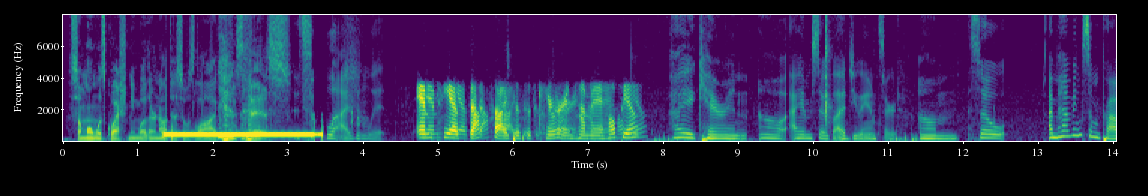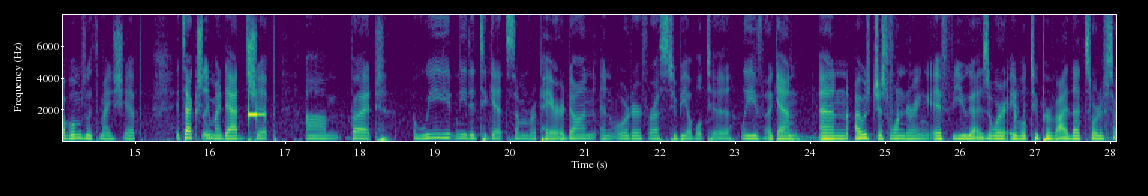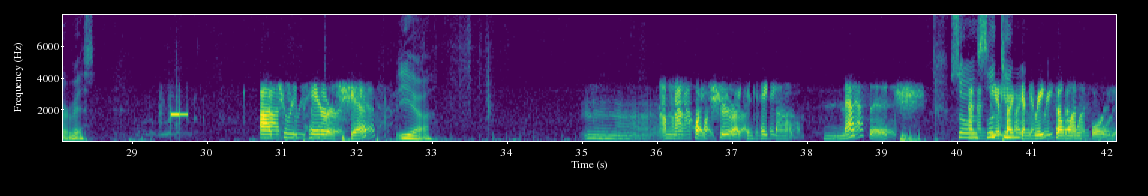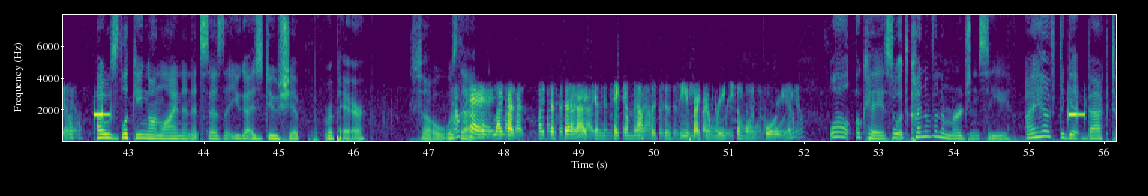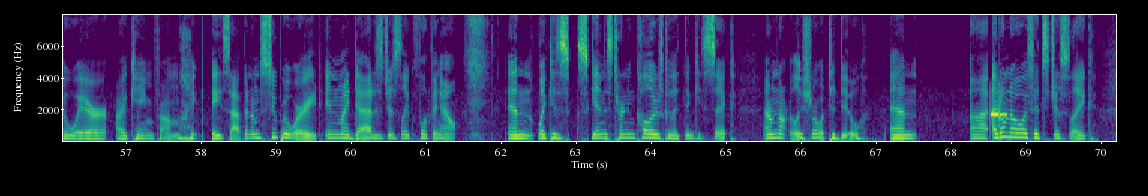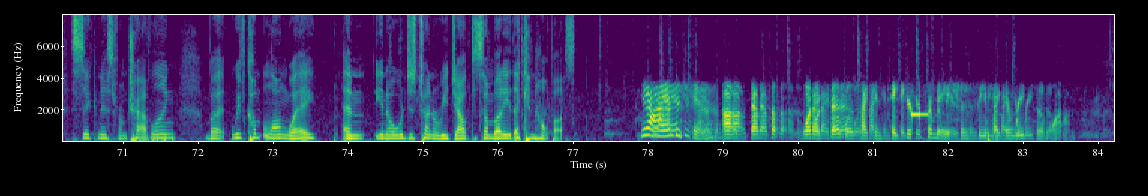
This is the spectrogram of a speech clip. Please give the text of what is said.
Someone was questioning whether or not this was live. It is this. It's live and lit. MTS Dock Price, this is Karen. How may I help you? Hi, Karen. Oh, I am so glad you answered. Um, so I'm having some problems with my ship. It's actually my dad's ship, um, but we needed to get some repair done in order for us to be able to leave again. And I was just wondering if you guys were able to provide that sort of service. Uh, to repair a ship? Yeah. Mm, I'm not quite sure. I can take a message So I and was see if looking. I can reach someone for you. I was looking online, and it says that you guys do ship repair. So was that? Okay, like I like I said, I can take a message and see if I can reach someone for you. Well, okay, so it's kind of an emergency. I have to get back to where I came from, like ASAP, and I'm super worried. And my dad is just like flipping out, and like his skin is turning colors because I think he's sick, and I'm not really sure what to do. And uh, I don't know if it's just like sickness from traveling, but we've come a long way, and you know we're just trying to reach out to somebody that can help us. Yeah, I understand. Uh, that's uh, what I said was I can take your information, see if I can reach someone.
